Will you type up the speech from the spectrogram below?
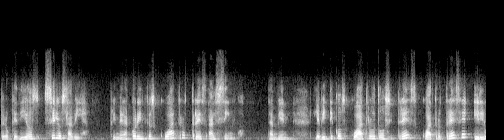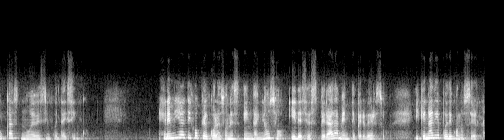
pero que Dios sí lo sabía. 1 Corintios 4, 3 al 5. También Levíticos 4, 2 y 3, 4, 13 y Lucas 9, 55. Jeremías dijo que el corazón es engañoso y desesperadamente perverso y que nadie puede conocerlo.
